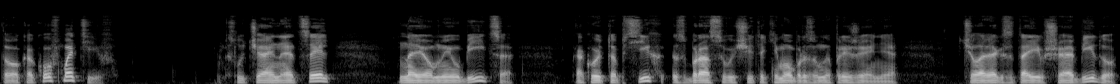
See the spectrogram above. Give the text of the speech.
то каков мотив? Случайная цель, наемный убийца, какой-то псих, сбрасывающий таким образом напряжение, человек, затаивший обиду.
